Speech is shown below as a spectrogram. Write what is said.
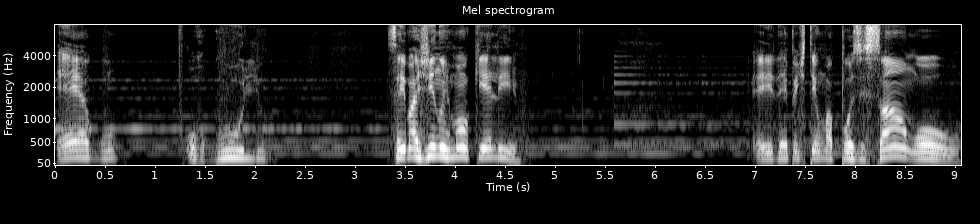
ego, orgulho. Você imagina um irmão que ele ele de repente tem uma posição ou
